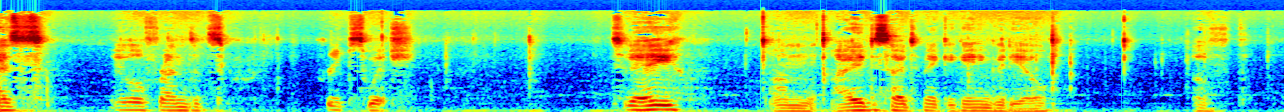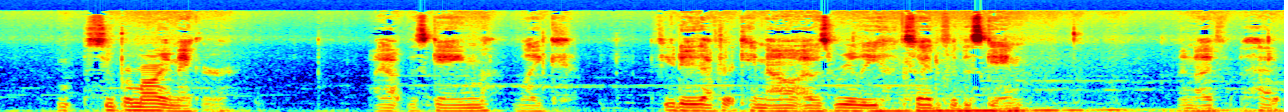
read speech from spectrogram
guys, hey little friends, it's Creepswitch. Today, um, I decided to make a gaming video of Super Mario Maker. I got this game like a few days after it came out. I was really excited for this game, and I've had it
